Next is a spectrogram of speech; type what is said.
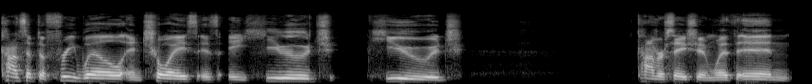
concept of free will and choice is a huge huge conversation within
